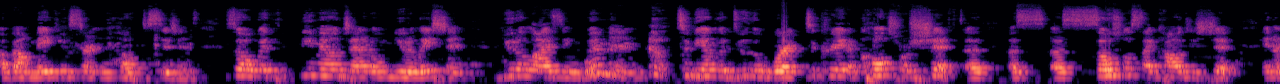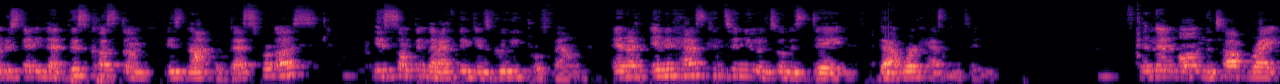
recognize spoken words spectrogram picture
about making certain health decisions. So with female genital mutilation, utilizing women to be able to do the work to create a cultural shift, a, a, a social psychology shift in understanding that this custom is not the best for us is something that I think is really profound. And, I, and it has continued until this day. That work has continued. And then on the top right,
